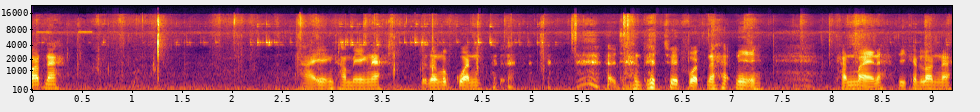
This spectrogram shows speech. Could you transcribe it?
วัดนะ หาเองทำเองนะจะต้องรบกวน อาจารย์เพชรช่วยปลดนะ นี่ คันใหม่นะ ดีคันร่อนนะ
